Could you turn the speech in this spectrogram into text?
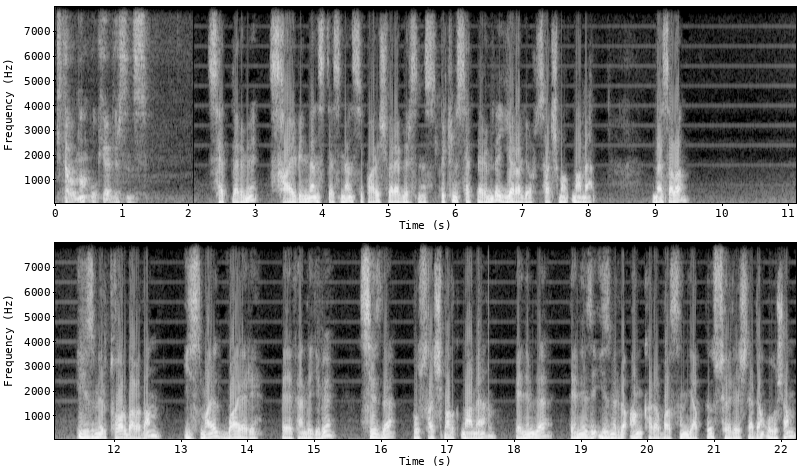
kitabımdan okuyabilirsiniz. Setlerimi sahibinden sitesinden sipariş verebilirsiniz. Bütün setlerimde yer alıyor saçmalıkname. Mesela İzmir Torbalı'dan İsmail Bayeri beyefendi gibi siz de bu saçmalıkname benimle Denizli, İzmir ve Ankara basın yaptığı söyleşilerden oluşan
